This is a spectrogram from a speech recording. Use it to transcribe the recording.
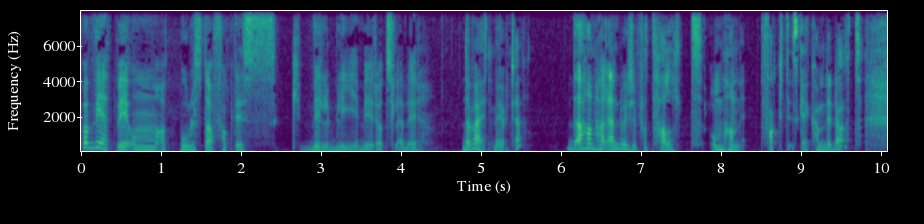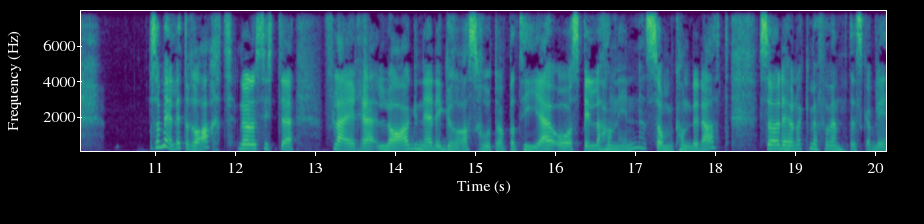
Hva vet vi om at Bolstad faktisk vil bli byrådsleder? Det vet vi jo ikke. Han har ennå ikke fortalt om han faktisk er kandidat. Som er litt rart, når det sitter flere lag nede i grasrota av partiet og spiller han inn som kandidat. Så det er jo noe vi forventer skal bli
